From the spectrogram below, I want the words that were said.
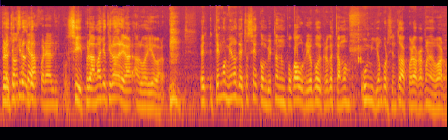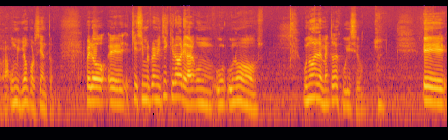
Pero Entonces yo quiero, queda fuera del discurso. Sí, pero además yo quiero agregar algo ahí, Eduardo. Eh, tengo miedo que esto se convierta en un poco aburrido porque creo que estamos un millón por ciento de acuerdo acá con Eduardo, un millón por ciento. Pero eh, si me permitís, quiero agregar unos, unos elementos de juicio. Eh,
